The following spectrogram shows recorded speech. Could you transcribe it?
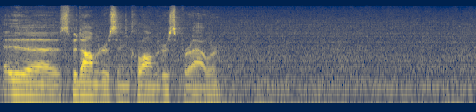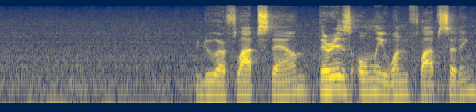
The uh, speedometer's in kilometers per hour. We do our flaps down. There is only one flap setting,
